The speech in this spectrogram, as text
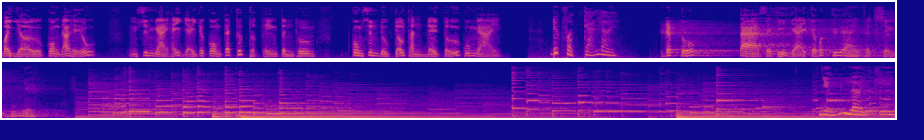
Bây giờ con đã hiểu. Xin Ngài hãy dạy cho con cách thức thực hiện tình thương. Con xin được trở thành đệ tử của Ngài. Đức Phật trả lời, Rất tốt, ta sẽ chỉ dạy cho bất cứ ai thật sự muốn nghe. những lời khen.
